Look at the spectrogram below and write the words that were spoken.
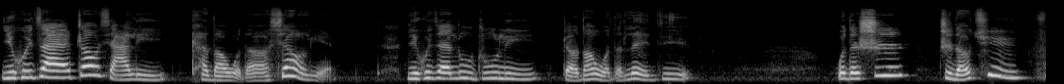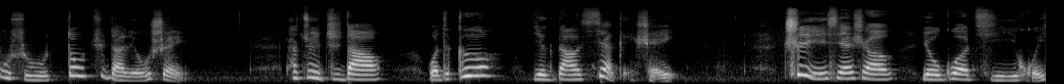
你会在朝霞里看到我的笑脸，你会在露珠里找到我的泪滴。我的诗只能去复数东去的流水，他最知道我的歌应当献给谁。赤云先生又过起回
